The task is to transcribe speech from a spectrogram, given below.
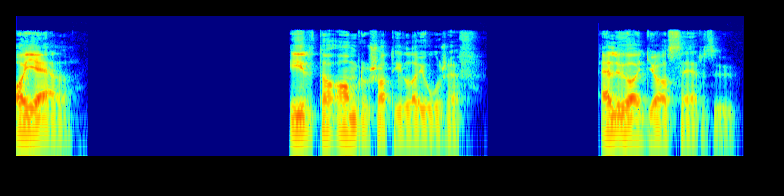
A jel Írta Ambrus Attila József Előadja a szerző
